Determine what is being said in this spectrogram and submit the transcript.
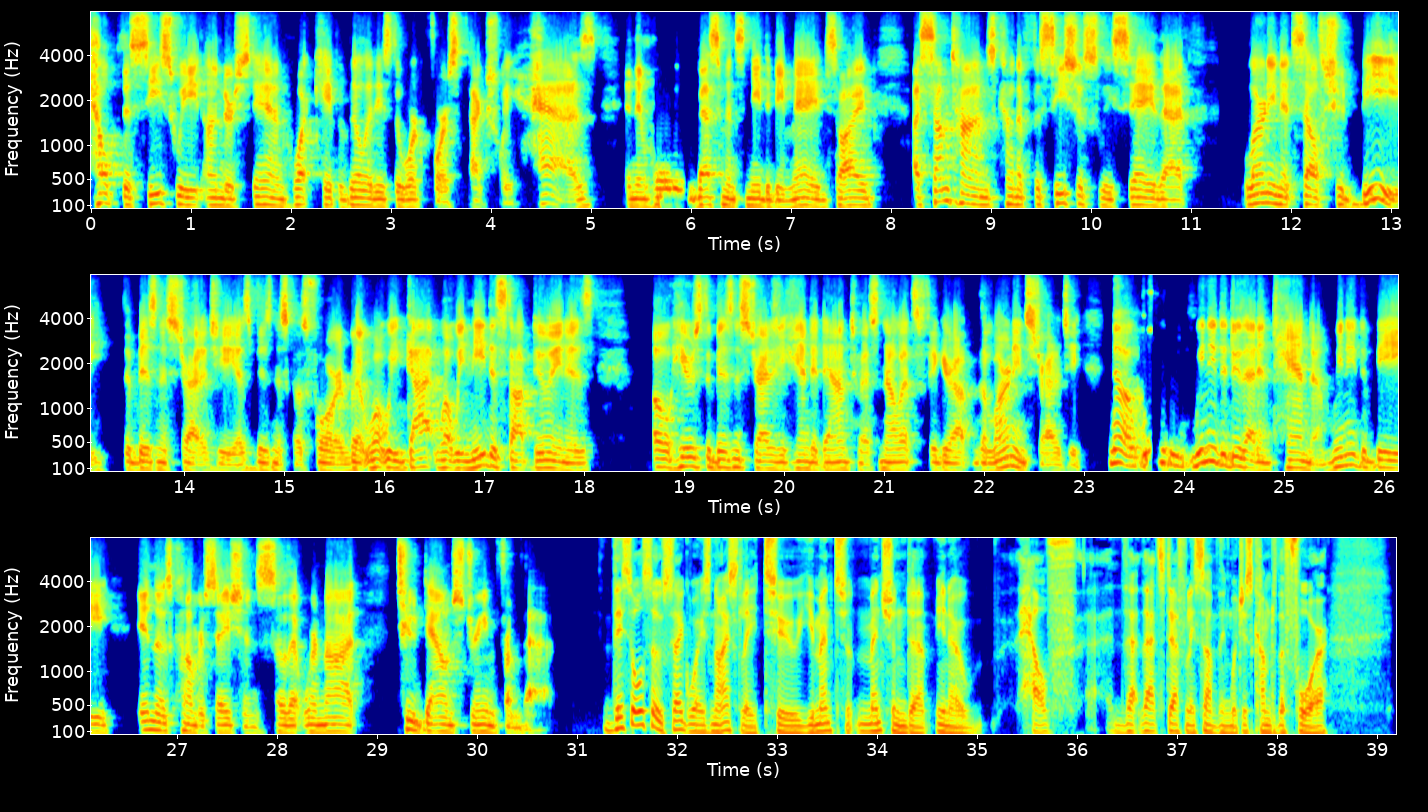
help the C suite understand what capabilities the workforce actually has and then what investments need to be made. So I, I sometimes kind of facetiously say that learning itself should be the business strategy as business goes forward. But what we got, what we need to stop doing is, oh, here's the business strategy handed down to us. Now let's figure out the learning strategy. No, we need to do that in tandem. We need to be in those conversations so that we're not too downstream from that. This also segues nicely to you meant, mentioned, uh, you know, health. That that's definitely something which has come to the fore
